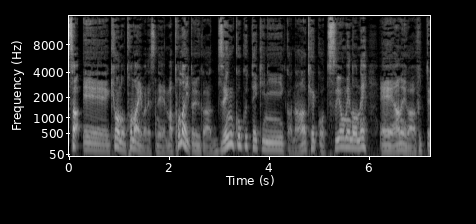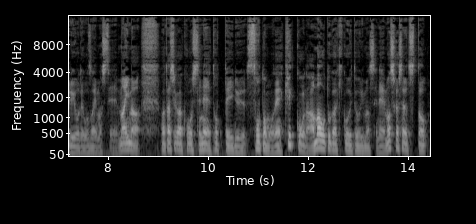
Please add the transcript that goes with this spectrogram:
さあ、えー、今日の都内はですね、まあ、都内というか、全国的にかな、結構強めのね、えー、雨が降ってるようでございまして、まあ、今、私がこうしてね、撮っている外もね、結構な雨音が聞こえておりましてね、もしかしたらちょっと、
